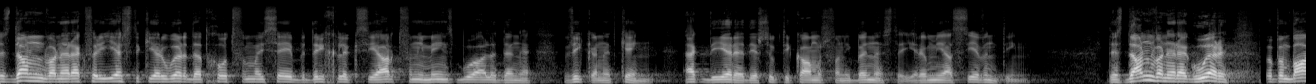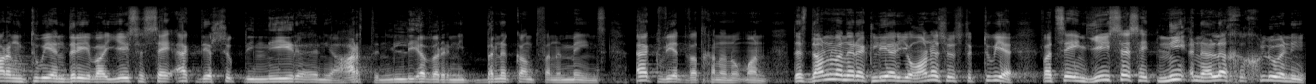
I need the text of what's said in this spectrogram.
Dis dan wanneer ek vir die eerste keer hoor dat God vir my sê bedrieglik is die hart van die mens bo alle dinge. Wie kan dit ken? Ek die Here deursoek die kamers van die binneste, Jeremia 17. Dis dan wanneer ek hoor Openbaring 2 en 3 waar Jesus sê ek deursoek die niere in die hart en die lewer en die binnekant van 'n mens. Ek weet wat gaan aan hom aan. Dis dan wanneer ek leer Johannes hoofstuk 2 wat sê en Jesus het nie in hulle geglo nie.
